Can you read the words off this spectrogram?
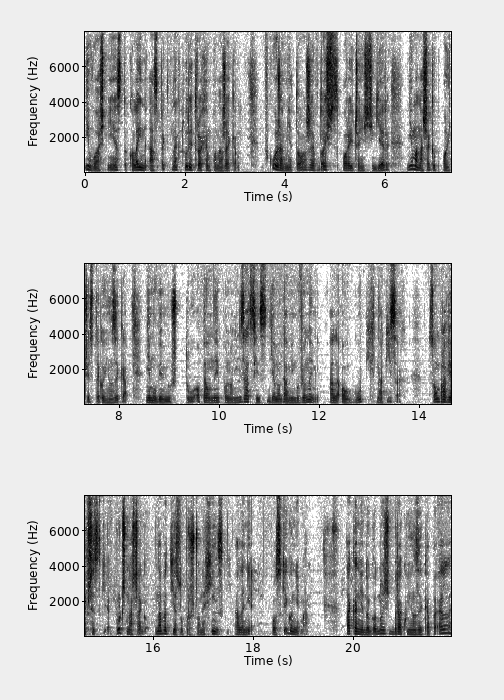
I właśnie jest to kolejny aspekt, na który trochę ponarzekam. Wkurza mnie to, że w dość sporej części gier nie ma naszego ojczystego języka. Nie mówię już tu o pełnej polonizacji z dialogami mówionymi, ale o głupich napisach. Są prawie wszystkie, prócz naszego. Nawet jest uproszczony chiński, ale nie. Polskiego nie ma. Taka niedogodność braku języka PL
